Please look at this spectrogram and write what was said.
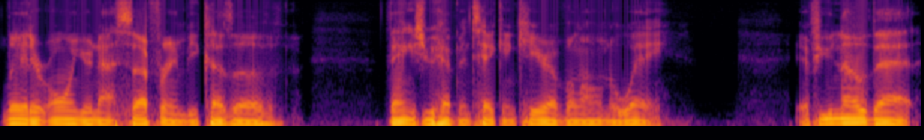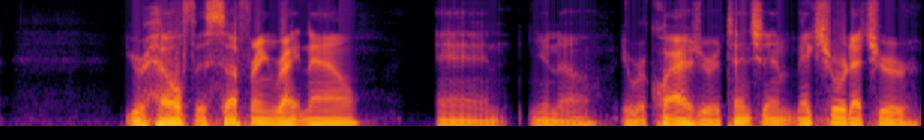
later on you're not suffering because of things you haven't taken care of along the way. If you know that your health is suffering right now and you know it requires your attention make sure that you're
